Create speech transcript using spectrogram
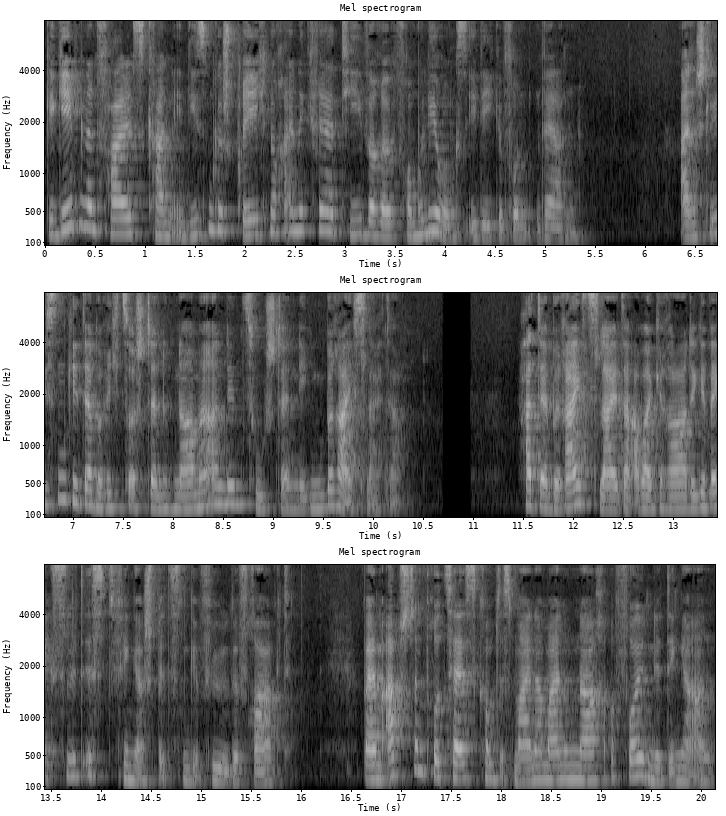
Gegebenenfalls kann in diesem Gespräch noch eine kreativere Formulierungsidee gefunden werden. Anschließend geht der Bericht zur Stellungnahme an den zuständigen Bereichsleiter. Hat der Bereichsleiter aber gerade gewechselt, ist Fingerspitzengefühl gefragt. Beim Abstimmprozess kommt es meiner Meinung nach auf folgende Dinge an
